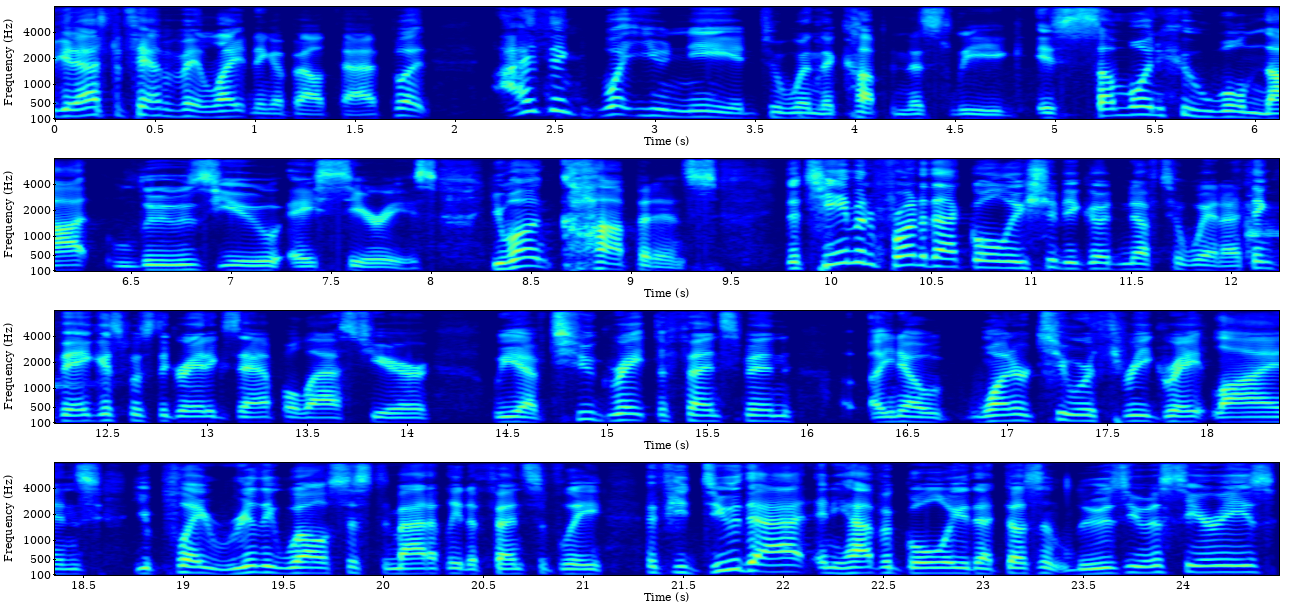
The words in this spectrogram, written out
you can ask the Tampa Bay Lightning about that, but I think what you need to win the cup in this league is someone who will not lose you a series. You want competence. The team in front of that goalie should be good enough to win. I think Vegas was the great example last year. We have two great defensemen, Uh, you know, one or two or three great lines. You play really well systematically defensively. If you do that and you have a goalie that doesn't lose you a series,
